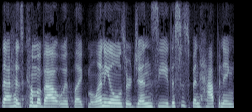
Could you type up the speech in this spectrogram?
that has come about with like millennials or Gen Z. This has been happening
